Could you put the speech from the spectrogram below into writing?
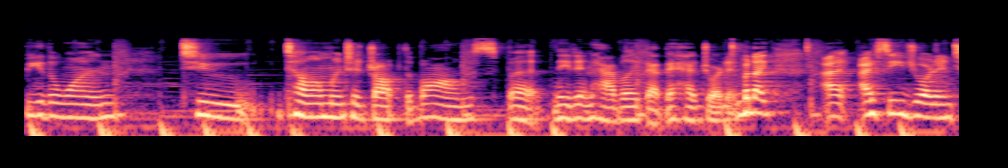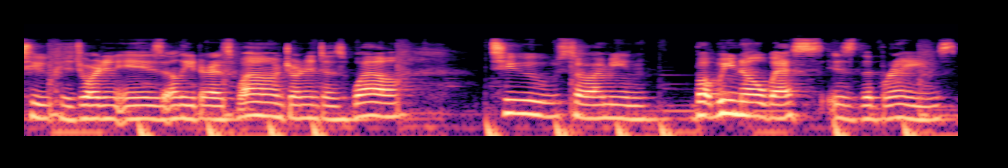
be the one to tell him when to drop the bombs, but they didn't have like that. They had Jordan. But like I, I see Jordan too, because Jordan is a leader as well, and Jordan does well too. So I mean, but we know Wes is the brains.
